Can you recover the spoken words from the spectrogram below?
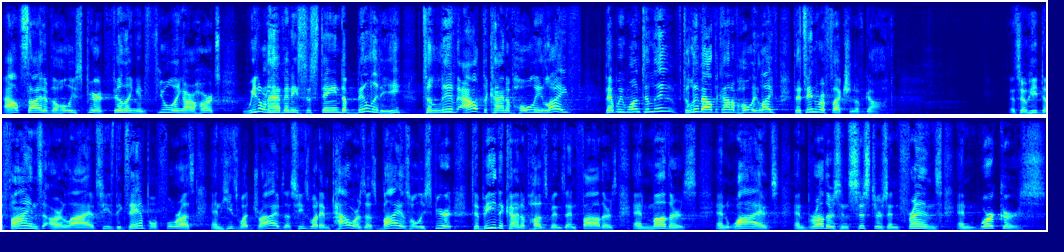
outside of the Holy Spirit filling and fueling our hearts, we don't have any sustained ability to live out the kind of holy life that we want to live, to live out the kind of holy life that's in reflection of God. And so he defines our lives. He's the example for us, and he's what drives us. He's what empowers us by his Holy Spirit to be the kind of husbands and fathers and mothers and wives and brothers and sisters and friends and workers.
